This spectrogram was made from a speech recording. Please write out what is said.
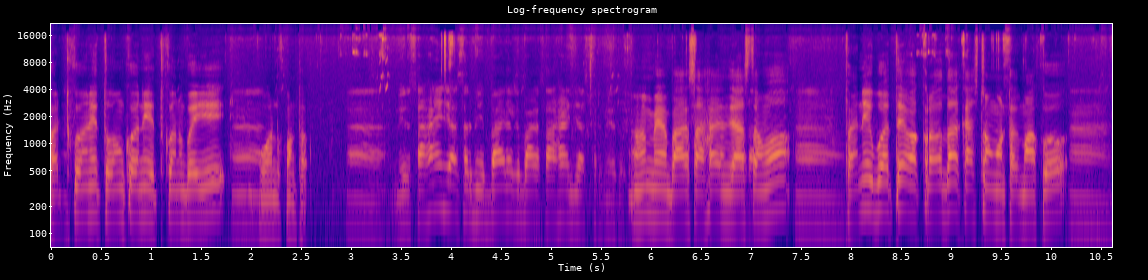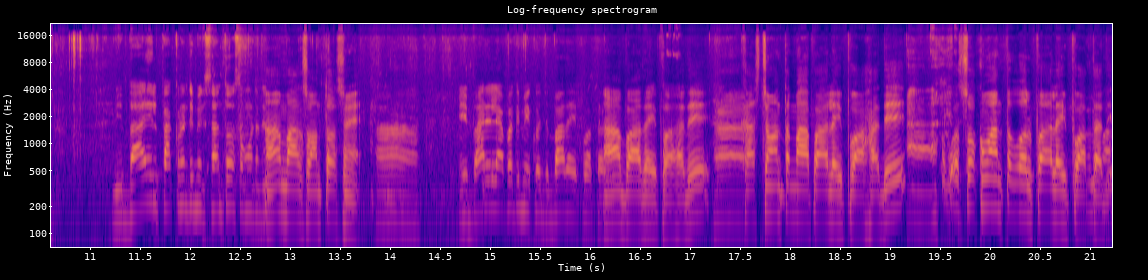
పట్టుకొని తోముకొని ఎత్తుకొని పోయి వండుకుంటాం. మీరు సహాయం చేస్తారు మీ భార్యకి బాగా సహాయం చేస్తారు మీరు. మేము బాగా సహాయం చేస్తాము. పనికి పోతే ఒక రోజా కష్టంగా ఉంటుంది మాకు. మీ భార్యలు పక్కన ఉంటే మీకు సంతోషం ఉంటుంది? మాకు సంతోషమే. మీ భార్య లేకపోతే మీకు కొంచెం బాధ అయిపోతుంది బాధ అయిపోతుంది. కష్టం అంతా మా పాలైపోతుంది. సుఖం అంతా వాళ్ళ పాలైపోతుంది.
